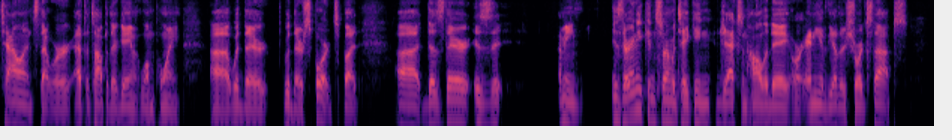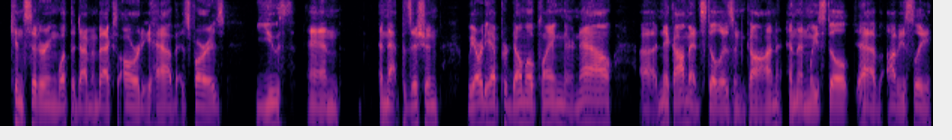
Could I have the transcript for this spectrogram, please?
talents that were at the top of their game at one point uh, with their with their sports, but. Uh, does there is it I mean, is there any concern with taking Jackson Holliday or any of the other shortstops, considering what the Diamondbacks already have as far as youth and in that position? We already have Perdomo playing there now. Uh, Nick Ahmed still isn't gone, and then we still have obviously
